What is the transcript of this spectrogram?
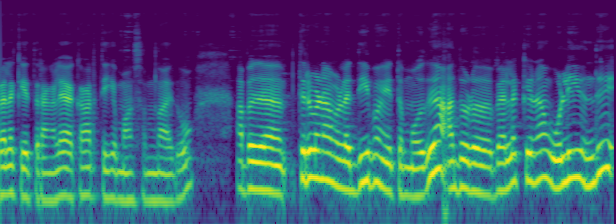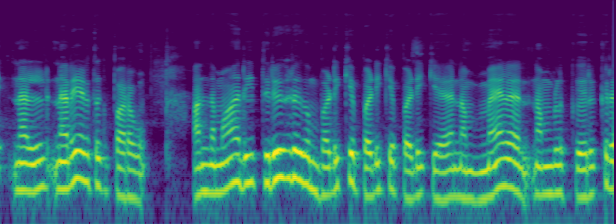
விளக்கு ஏற்றுறாங்க இல்லையா கார்த்திகை மாதம் தான் இதுவும். அப்போ திருவண்ணாமலை தீபம் ஏற்றும் போது அதோட விளக்குனா ஒளி வந்து நல் நிறைய இடத்துக்கு பரவும். அந்த மாதிரி திருகடகம் படிக்க படிக்க படிக்க நம்ம மேலே நம்மளுக்கு இருக்கிற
